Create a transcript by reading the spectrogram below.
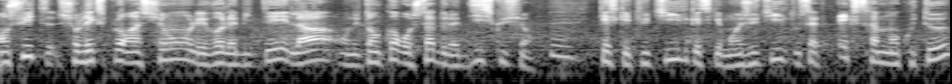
Ensuite, sur l'exploration, les vols habités, là, on est encore au stade de la discussion. Mm. Qu'est-ce qui est utile, qu'est-ce qui est moins utile, tout ça est extrêmement coûteux.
